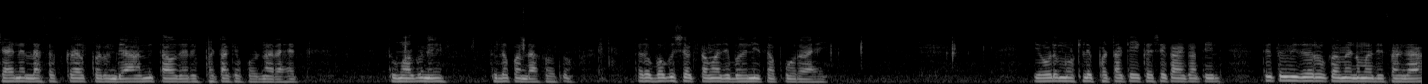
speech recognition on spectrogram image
चॅनलला सबस्क्राईब करून द्या. आम्ही तावदारी फटाके फोडणार आहेत. तू मागून तुला पण दाखवतो. तर बघू शकता माझ्या बहिणीचा पोर आहे. एवढे मोठले फटाके कसे काय करतील ते तुम्ही जरूर कमेंटमध्ये सांगा.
